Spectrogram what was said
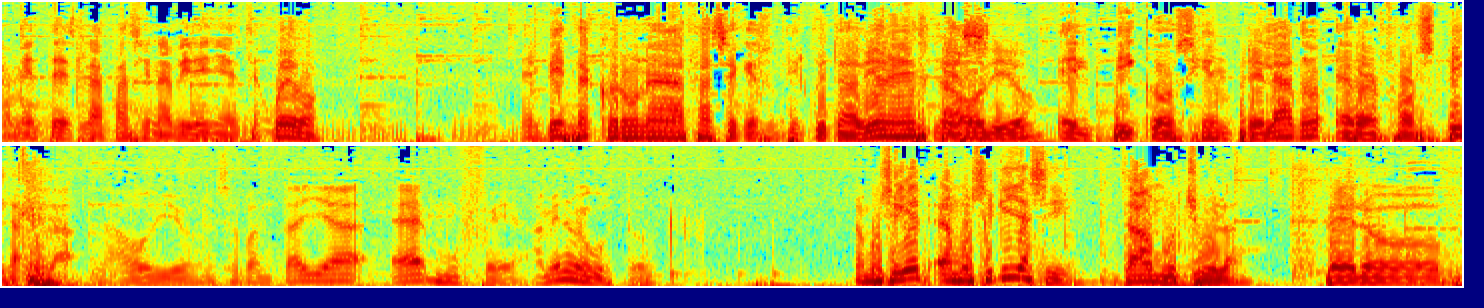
Exactamente, es la fase navideña de este juego. Empiezas con una fase que es un circuito de aviones, que La es odio. el pico siempre helado, Everforce Peak. La, la- la odio. Esa pantalla es muy fea. A mí no me gustó. La musiquilla, la musiquilla sí, estaba muy chula. Pero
